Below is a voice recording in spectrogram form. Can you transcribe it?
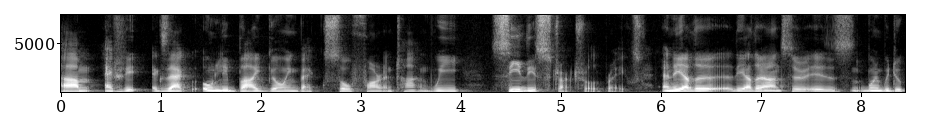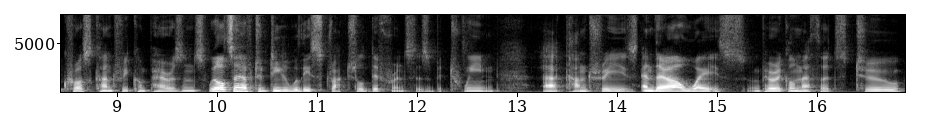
um, actually exact only by going back so far in time we see these structural breaks. And the other, the other answer is when we do cross-country comparisons, we also have to deal with these structural differences between uh, countries. And there are ways, empirical methods, to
